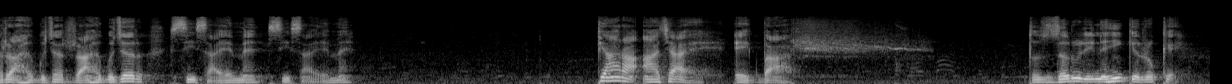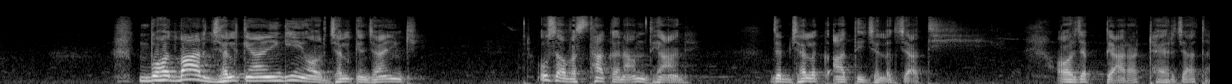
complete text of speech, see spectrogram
राह गुजर राह गुजर, सीसाए में सीसाए में। प्यारा आ जाए एक बार तो ज़रूरी नहीं कि रुके। बहुत बार झलकें आएँगी और झलकें जाएँगी। उस अवस्था का नाम ध्यान है। जब झलक आती, झलक जाती। और जब प्यारा ठहर जाता,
